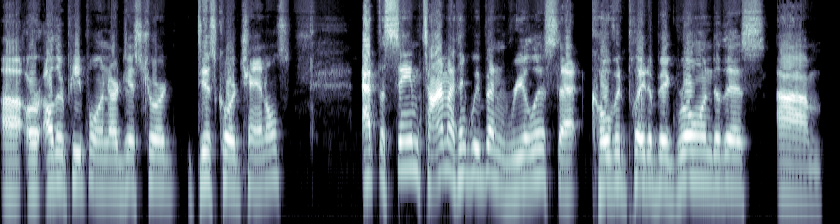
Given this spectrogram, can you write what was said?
uh, or other people in our Discord Discord channels. At the same time, I think we've been realists that COVID played a big role into this. Um,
